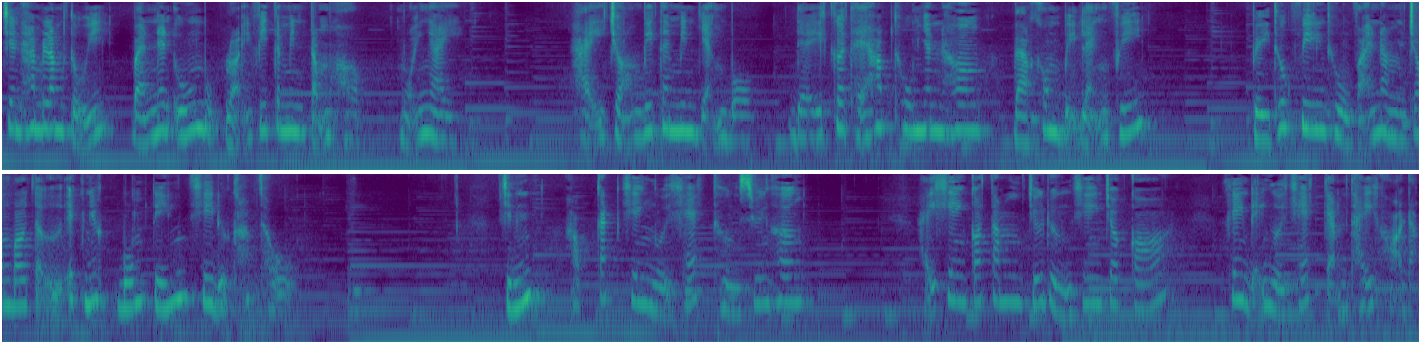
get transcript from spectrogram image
Trên 25 tuổi, bạn nên uống một loại vitamin tổng hợp mỗi ngày. Hãy chọn vitamin dạng bột để cơ thể hấp thu nhanh hơn và không bị lãng phí. Vì thuốc viên thường phải nằm trong bao tử ít nhất 4 tiếng khi được hấp thụ. 9. Học cách khen người khác thường xuyên hơn. Hãy khen có tâm chứ đừng khen cho có khen để người khác cảm thấy họ đặc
